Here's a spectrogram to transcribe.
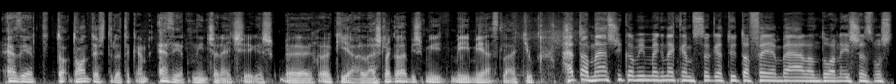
ezért tantestületeken, ezért nincsen egységes uh, kiállás legalábbis mi, mi, mi ezt látjuk. Hát a másik, ami meg nekem szöget üt a fejembe állandóan, és ez most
